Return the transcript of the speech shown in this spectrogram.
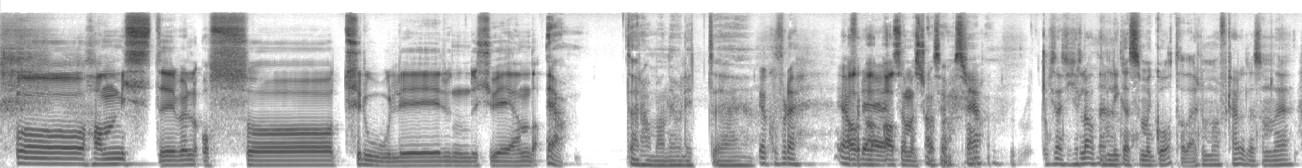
Og han mister vel også trolig runde 21, da. Ja, der har man jo litt uh... Ja, hvorfor det? Ja, for det Asiamesterskapet. Asiamesterskapet. Ja. Ikke sant, ikke la det ligge som en gåte der. Du må fortelle det som det er.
